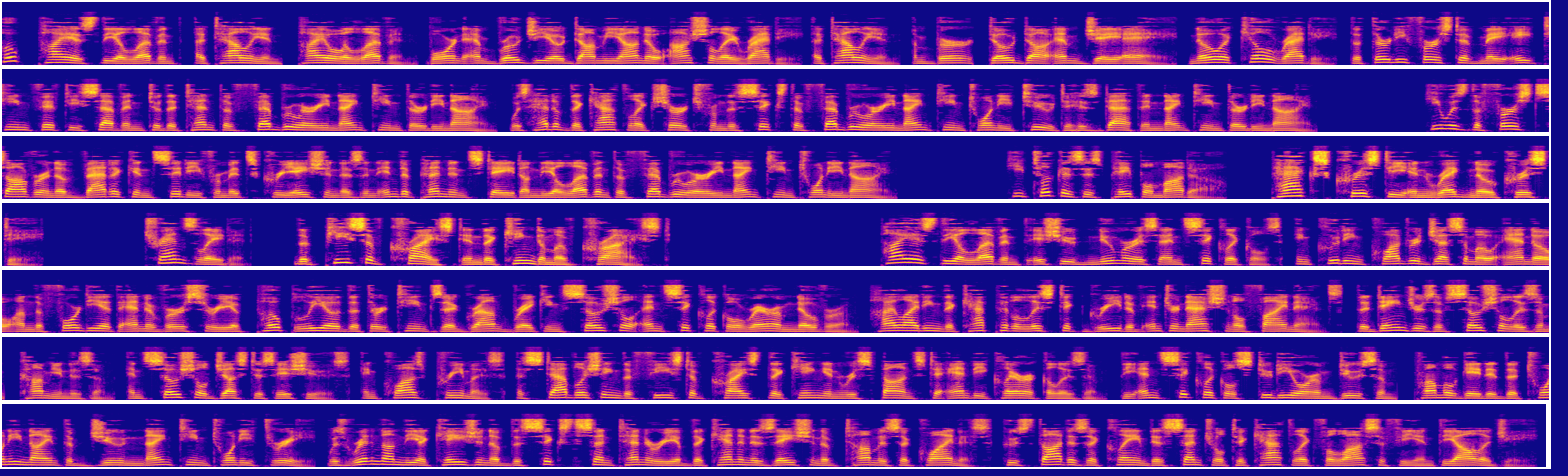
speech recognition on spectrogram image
Pope Pius XI, Italian, Pio XI born Ambrogio Damiano Achille Ratti Italian, Umber, do da Mja, no Achille Ratti, 31 May 1857 – to 10 February 1939, was head of the Catholic Church from 6 February 1922 to his death in 1939. He was the first sovereign of Vatican City from its creation as an independent state on of February 1929. He took as his papal motto, Pax Christi in Regno Christi, translated, The peace of Christ in the kingdom of Christ. Pius XI issued numerous encyclicals, including Quadragesimo Anno on the 40th anniversary of Pope Leo XIII's groundbreaking social encyclical Rerum Novarum, highlighting the capitalistic greed of international finance, the dangers of socialism, communism, and social justice issues, and Quas Primas, establishing the Feast of Christ the King in response to anti-clericalism. The encyclical Studiorum Ducem, promulgated 29 June 1923, was written on the occasion of the sixth centenary of the canonization of Thomas Aquinas, whose thought is acclaimed as central to Catholic philosophy and theology.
